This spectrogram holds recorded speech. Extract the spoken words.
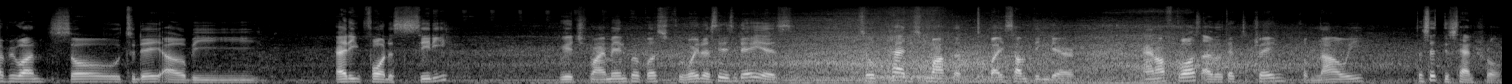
everyone. So today I'll be heading for the city which my main purpose for going to the city today is to Paddy's Market to buy something there. And of course I will take the train from Narwee to City Central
